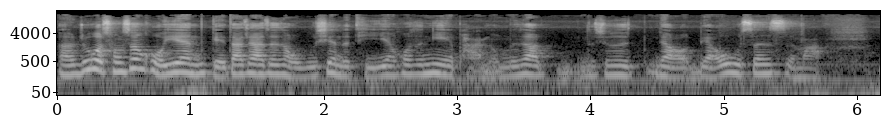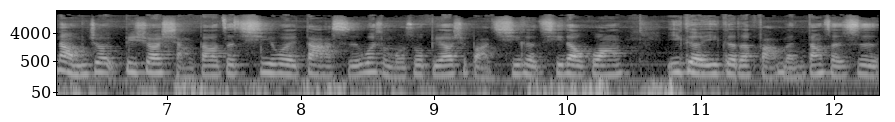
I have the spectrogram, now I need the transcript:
呃，如果重生火焰给大家这种无限的体验或是涅槃，我们要就是了了悟生死嘛，那我们就必须要想到这七位大师，为什么说不要去把七个七道光一个一个的法门当成是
